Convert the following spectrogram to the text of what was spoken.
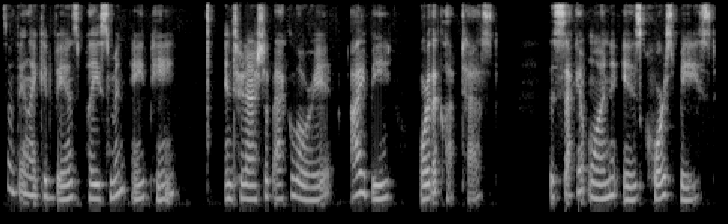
something like Advanced Placement, AP, International Baccalaureate, IB, or the CLEP test. The second one is course-based,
